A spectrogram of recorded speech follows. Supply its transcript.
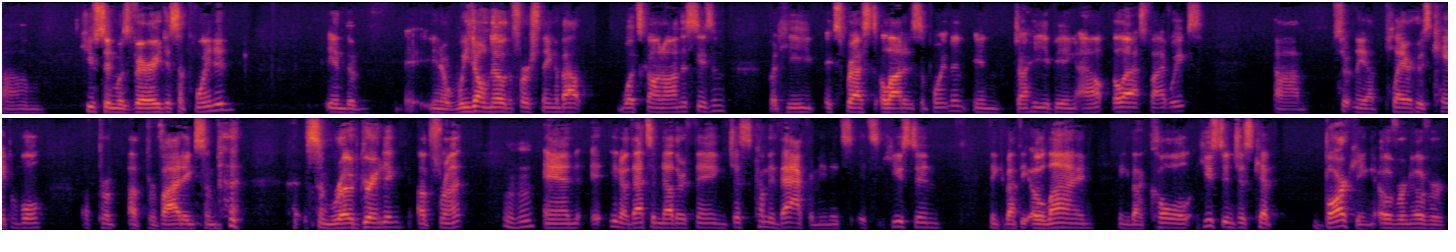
Um, Houston was very disappointed in the, you know, we don't know the first thing about what's gone on this season, but he expressed a lot of disappointment in Jahi being out the last five weeks. Um, certainly a player who's capable of, pro- of providing some some road grading up front. Mm-hmm. And it, you know that's another thing. Just coming back, I mean, it's it's Houston. Think about the O line. Think about Cole. Houston just kept barking over and over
